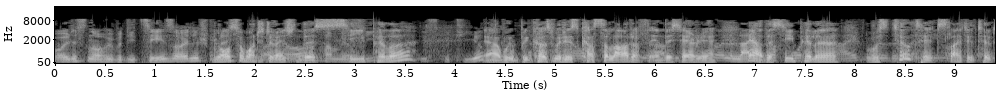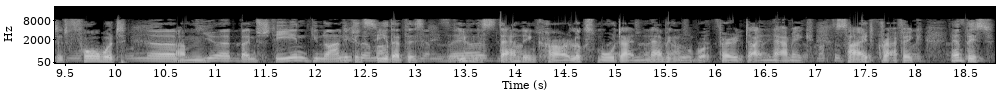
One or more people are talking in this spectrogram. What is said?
Du wolltest noch über die C-Säule sprechen. You also wanted to mention the Das haben wir viel C-pillar. diskutiert. Yeah, we, because we discussed a lot of in this area. Yeah, the C-pillar was tilted, slightly tilted forward. Äh, Um, hier beim Stehen You can see that this, Wir haben sehr even the standing car looks more dynamic, very dynamic side graphic, and this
